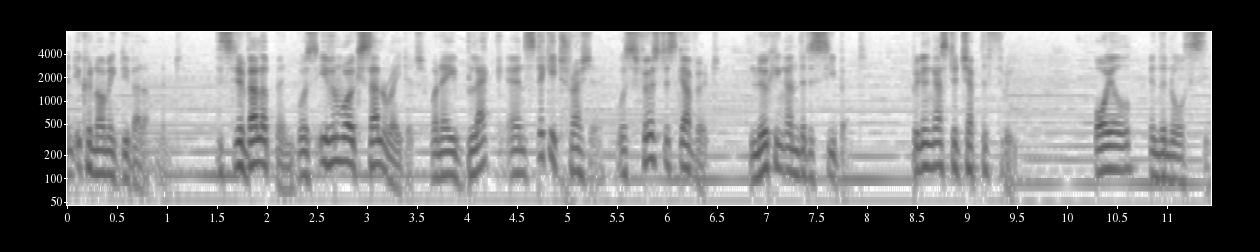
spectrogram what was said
and economic development. This development was even more accelerated when a black and sticky treasure was first discovered lurking under the seabed, bringing us to chapter 3 Oil in the North Sea.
